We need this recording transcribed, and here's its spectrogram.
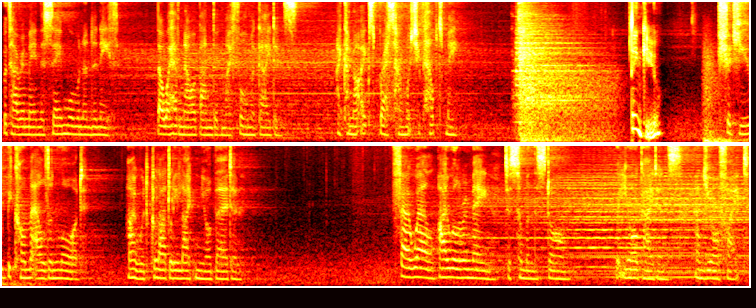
but I remain the same woman underneath, though I have now abandoned my former guidance. I cannot express how much you've helped me. Thank you. Should you become Elden Lord, I would gladly lighten your burden. Farewell, I will remain to summon the storm, but your guidance and your fight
